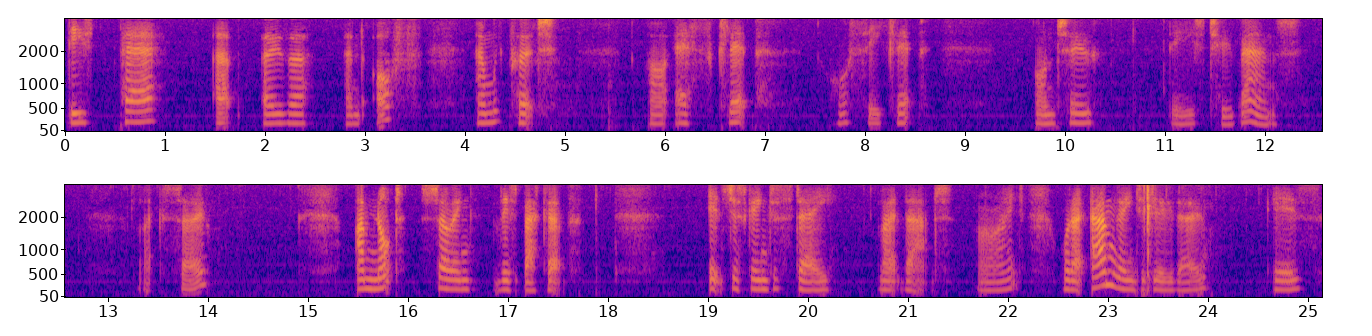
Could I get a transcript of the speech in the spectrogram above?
These pair up, over and off and we put our S clip or C clip onto these two bands like so. I'm not sewing this back up. It's just going to stay like that. Alright. What I am going to do though is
